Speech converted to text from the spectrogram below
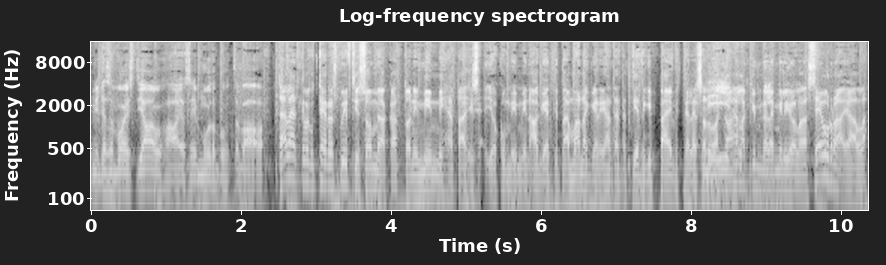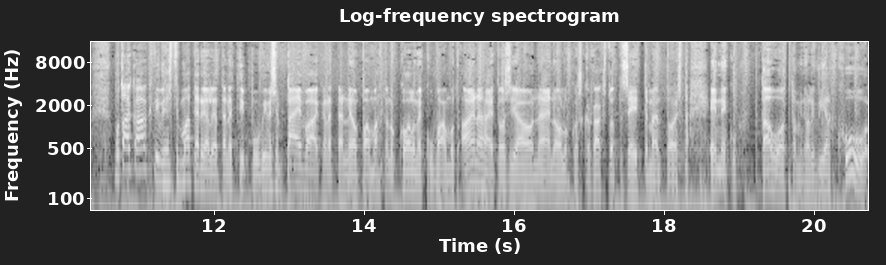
mitä sä voisit jauhaa, jos ei muuta puhuttavaa ole. Tällä hetkellä, kun Taylor Swiftin somea katsoo, niin Mimmihän, tai siis joku Mimmin agentti tai managerihan tätä tietenkin päivittelee sanoa niin. 20 miljoonaa seuraajalla. Mutta aika aktiivisesti materiaalia tänne tippuu. Viimeisen päivän aikana tänne on mahtanut kolme kuvaa, mutta aina ei tosiaan ole näin ollut, koska 2017, ennen kuin tauottaminen oli vielä cool,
